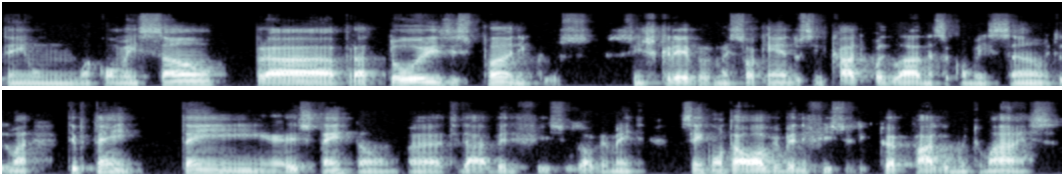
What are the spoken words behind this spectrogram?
tem uma convenção para atores hispânicos. Se inscreva, mas só quem é do sindicato pode ir lá nessa convenção e tudo mais. Tipo, tem. Tem, eles tentam uh, te dar benefícios, obviamente. Sem contar, óbvio, o benefício de que tu é pago muito mais.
